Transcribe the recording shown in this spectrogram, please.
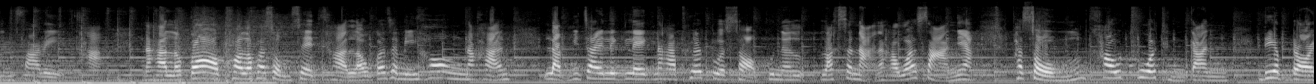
อินฟราเรดค่ะนะคะแล้วก็พอเราผสมเสร็จค่ะ เราก็จะมีห้องนะคะแลบวิจัยเล็กๆนะคะ เพื่อตรวจสอบคุณลักษณะนะคะ ว่าสารเนี่ยผสมเข้าทั่วถึงกันเรียบร้อย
